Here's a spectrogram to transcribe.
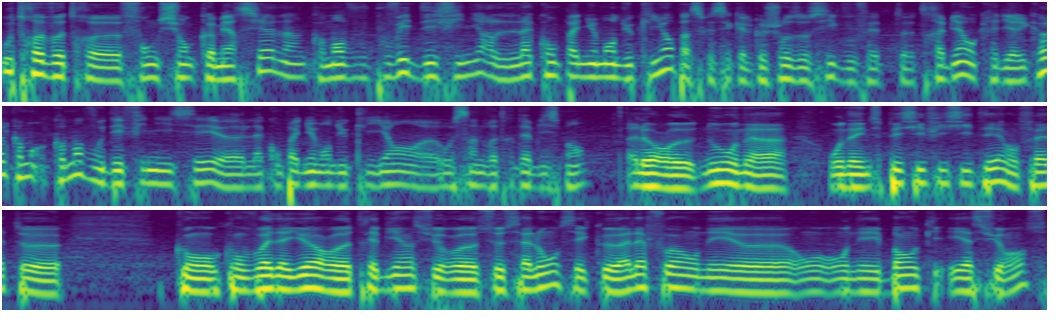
Outre votre euh, fonction commerciale, hein, comment vous pouvez définir l'accompagnement du client? Parce que c'est quelque chose aussi que vous faites euh, très bien au Crédit Agricole. Comment, vous définissez euh, l'accompagnement du client au sein de votre établissement? Alors nous, on a, une spécificité en fait qu'on voit d'ailleurs très bien sur ce salon, c'est qu'à la fois on est, on, est banque et assurance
